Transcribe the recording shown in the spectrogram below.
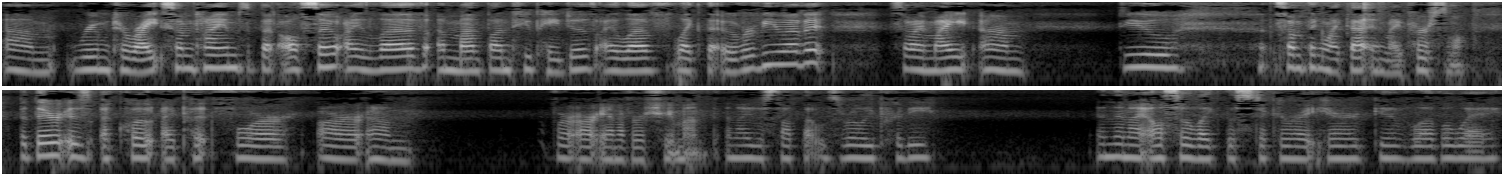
um, room to write sometimes, but also I love a month on two pages. I love like the overview of it. So I might um, do something like that in my personal. But there is a quote I put for our um, for our anniversary month, and I just thought that was really pretty. And then I also like the sticker right here, give love away.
